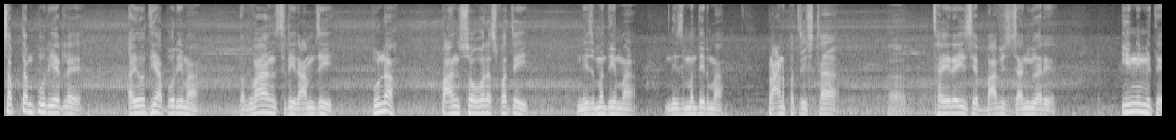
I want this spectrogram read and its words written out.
સપ્તમપુરી એટલે અયોધ્યાપુરીમાં ભગવાન શ્રી રામજી પુનઃ પાંચસો વર્ષ પછી નિજ મંદિરમાં નિજ મંદિરમાં પ્રાણ પ્રતિષ્ઠા થઈ રહી છે બાવીસ જાન્યુઆરીએ. એ નિમિત્તે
